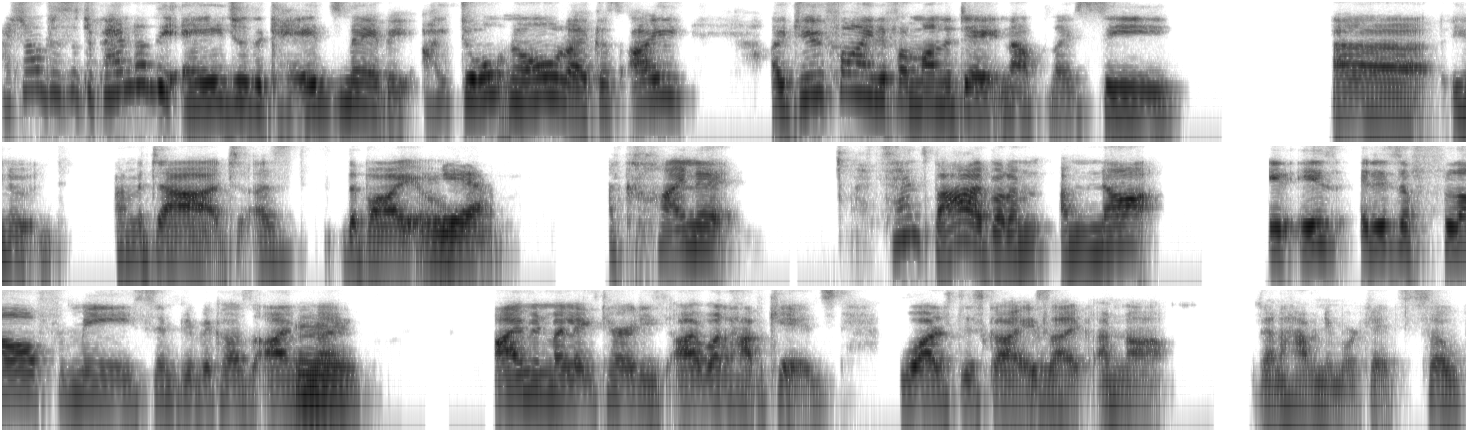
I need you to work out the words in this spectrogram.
I don't know, does it depend on the age of the kids? Maybe. I don't know. Like, cause I I do find if I'm on a dating app and I see uh, you know, I'm a dad as the bio. Yeah. I kind of it sounds bad, but I'm I'm not it is it is a flaw for me simply because I'm mm. like I'm in my late 30s. I want to have kids. What if this guy is like, I'm not gonna have any more kids? So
